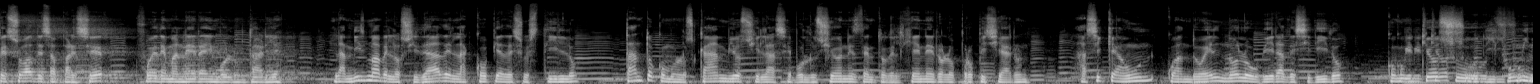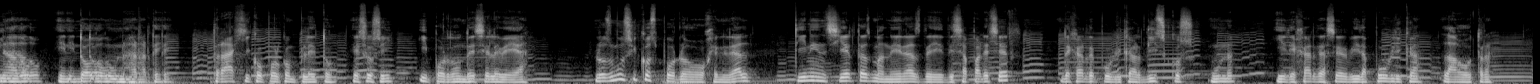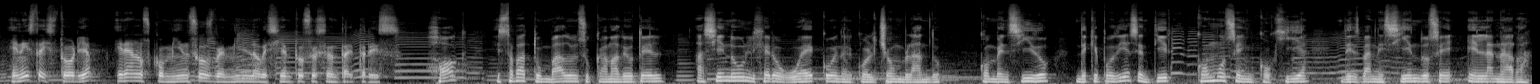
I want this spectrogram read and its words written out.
Empezó a desaparecer fue de manera involuntaria. La misma velocidad en la copia de su estilo, tanto como los cambios y las evoluciones dentro del género lo propiciaron. Así que aun cuando él no lo hubiera decidido, convirtió su difuminado en todo un arte. Trágico por completo, eso sí, y por donde se le vea. Los músicos por lo general tienen ciertas maneras de desaparecer, dejar de publicar discos, una, y dejar de hacer vida pública la otra. En esta historia eran los comienzos de 1963. Hawk estaba tumbado en su cama de hotel, haciendo un ligero hueco en el colchón blando. convencido de que podía sentir cómo se encogía desvaneciéndose en la nada.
